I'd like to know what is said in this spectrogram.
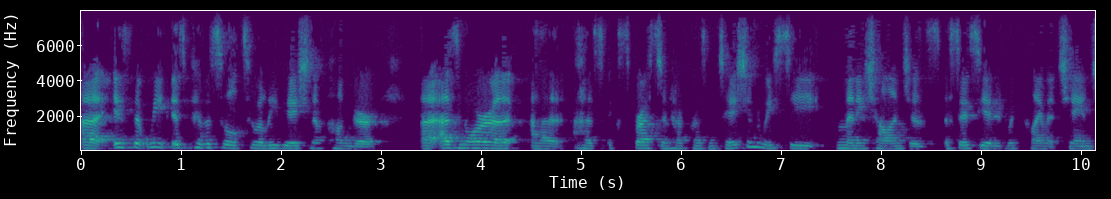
uh, is that wheat is pivotal to alleviation of hunger. Uh, as Nora uh, has expressed in her presentation, we see many challenges associated with climate change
